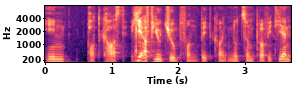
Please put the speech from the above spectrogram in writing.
in Podcast hier auf YouTube von Bitcoin nutzen und profitieren.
